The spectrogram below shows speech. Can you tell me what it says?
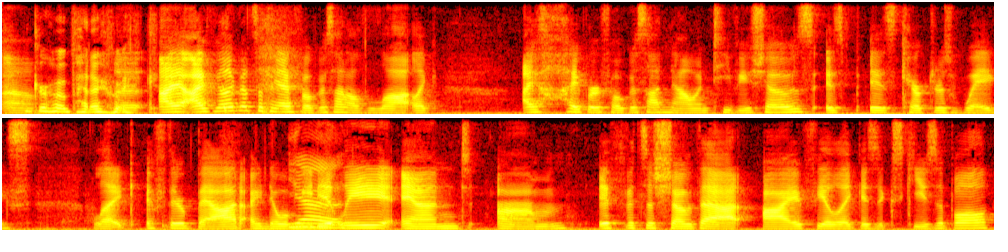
Um, grow a better wig. Uh, I, I feel like that's something I focus on a lot. Like, I hyper focus on now in TV shows is is characters' wigs. Like, if they're bad, I know immediately. Yeah. And um, if it's a show that I feel like is excusable,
